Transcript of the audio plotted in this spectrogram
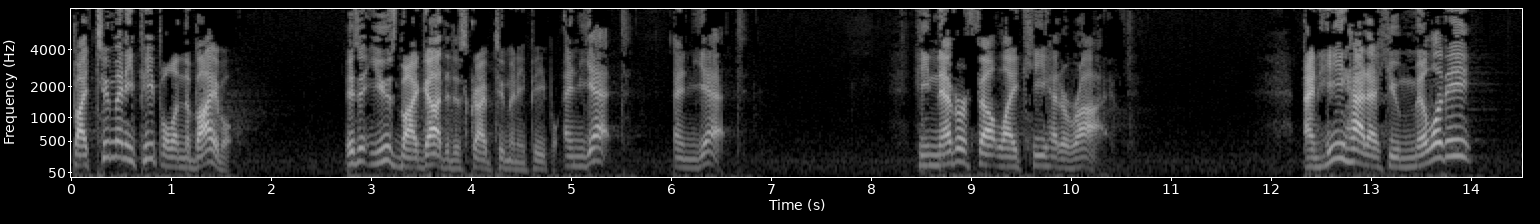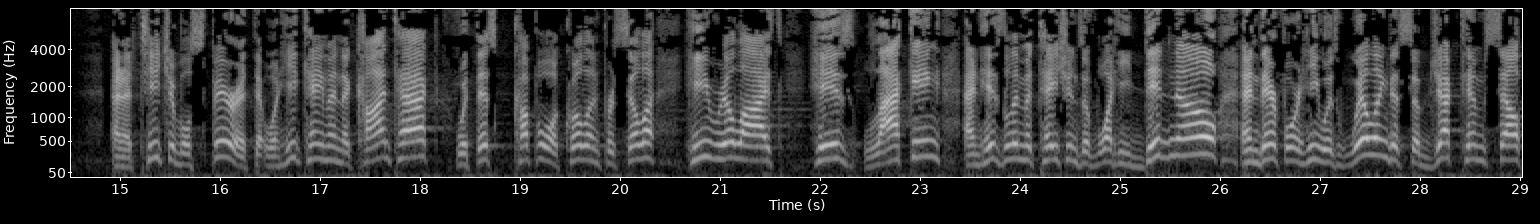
by too many people in the Bible. Isn't used by God to describe too many people. And yet, and yet, he never felt like he had arrived. And he had a humility and a teachable spirit that when he came into contact with this couple, Aquila and Priscilla, he realized his lacking and his limitations of what he did know, and therefore he was willing to subject himself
